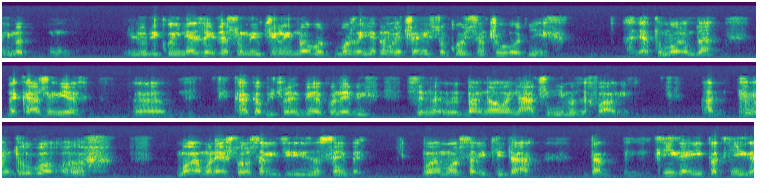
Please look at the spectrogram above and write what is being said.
Ima ljudi koji ne znaju da su mi učinili mnogo, možda jednom rečenicom koju sam čuo od njih. Ali ja to moram da, da kažem jer uh, kakav bi čovjek bio ako ne bih se na, bar na ovaj način njima zahvalio. A drugo, uh, moramo nešto ostaviti i za sebe moramo ostaviti da, da knjiga je ipak knjiga.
